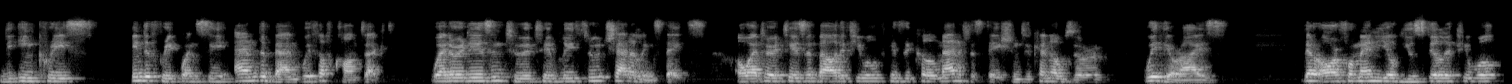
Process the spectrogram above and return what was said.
the increase in the frequency and the bandwidth of contact, whether it is intuitively through channeling states, or whether it is about, if you will, physical manifestations you can observe with your eyes. There are for many of you still, if you will,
